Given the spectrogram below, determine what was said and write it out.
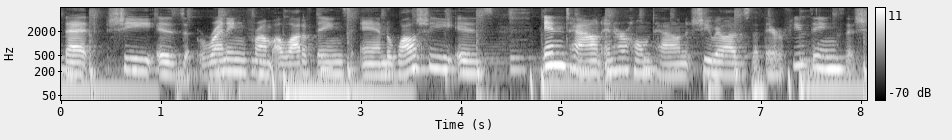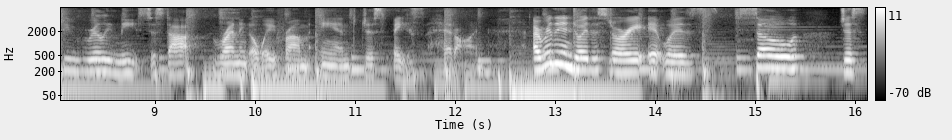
that she is running from a lot of things. And while she is in town, in her hometown, she realizes that there are a few things that she really needs to stop running away from and just face head on. I really enjoyed this story. It was so just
